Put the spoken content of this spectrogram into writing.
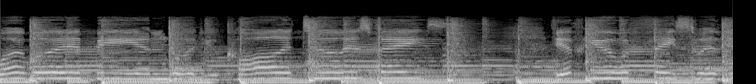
What would it be and would you call it to his face? If you were faced with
